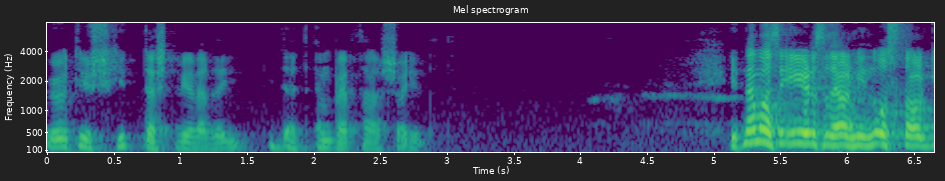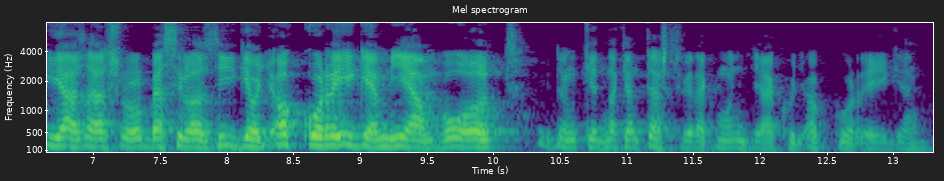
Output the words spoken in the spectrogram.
őt is, hittestvéredet, embertársaidat. Itt nem az érzelmi nosztalgiázásról beszél az íge, hogy akkor régen milyen volt. Időnként nekem testvérek mondják, hogy akkor régen.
